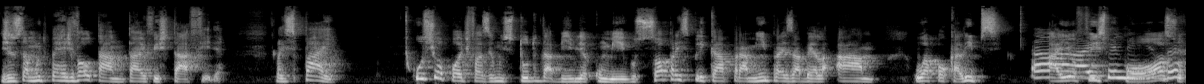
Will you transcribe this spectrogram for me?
Jesus está muito perto de voltar, não tá? Eu fiz: Tá, filha. Ela disse: Pai, o senhor pode fazer um estudo da Bíblia comigo só para explicar para mim e para Isabela a, o Apocalipse? Ai, Aí eu fiz: Posso.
